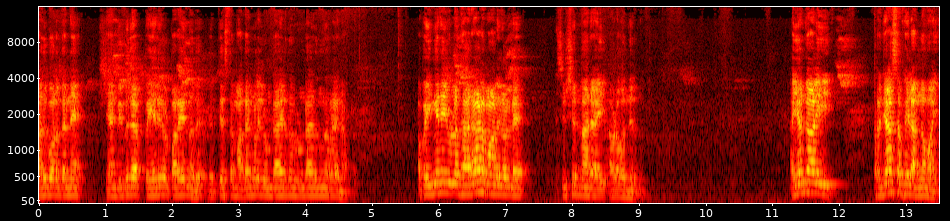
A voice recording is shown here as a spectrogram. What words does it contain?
അതുപോലെ തന്നെ ഞാൻ വിവിധ പേരുകൾ പറയുന്നത് വ്യത്യസ്ത മതങ്ങളിൽ ഉണ്ടായിരുന്നവരുണ്ടായിരുന്നു പറയാനാണ് അപ്പോൾ ഇങ്ങനെയുള്ള ധാരാളം ആളുകളുടെ ശിഷ്യന്മാരായി അവിടെ വന്നിരുന്നു. അയ്യങ്കാളി പ്രജാസഭയിൽ അംഗമായി.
